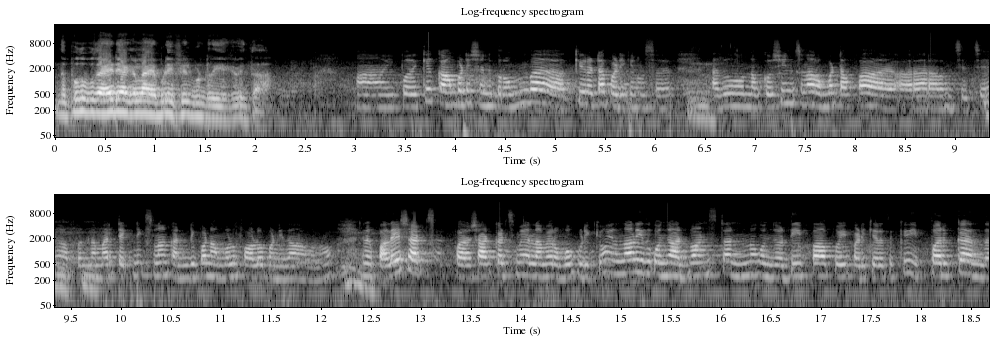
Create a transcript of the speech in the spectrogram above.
இந்த புது புது ஐடியாக்கெல்லாம் எப்படி ஃபீல் பண்ணுறீங்க கவிதா? இப்போதைக்கு காம்படிஷனுக்கு ரொம்ப அக்யூரேட்டாக படிக்கணும் சார் அதுவும் இந்த கொஷின்ஸ்லாம் ரொம்ப டஃப்பாக வர ஆரம்பிச்சிச்சு அப்போ இந்த மாதிரி டெக்னிக்ஸ்லாம் கண்டிப்பாக நம்மளும் ஃபாலோ பண்ணி தான் ஆகணும். எனக்கு பழைய ஷார்ட்ஸ் ஷார்ட்கட்ஸுமே எல்லாமே ரொம்ப பிடிக்கும். இருந்தாலும் இது கொஞ்சம் அட்வான்ஸ்டாக இன்னும் கொஞ்சம் டீப்பாக போய் படிக்கிறதுக்கு இப்போ இருக்க அந்த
